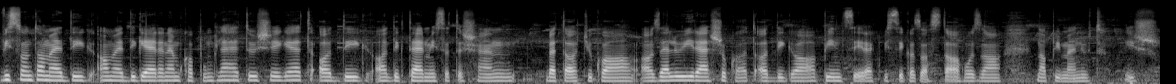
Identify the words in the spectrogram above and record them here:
Viszont ameddig, ameddig erre nem kapunk lehetőséget, addig, addig természetesen betartjuk a, az előírásokat, addig a pincérek viszik az asztalhoz a napi menüt is.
